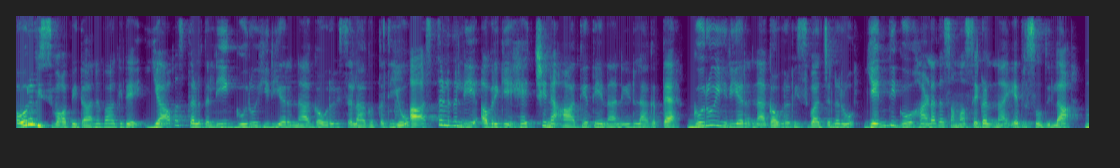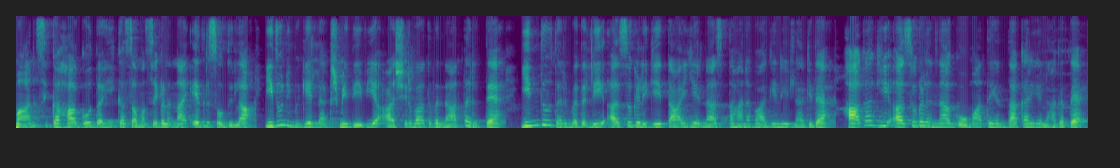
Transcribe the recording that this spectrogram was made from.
ಗೌರವಿಸುವ ವಿಧಾನವಾಗಿದೆ. ಯಾವ ಸ್ಥಳದಲ್ಲಿ ಗುರು ಹಿರಿಯರನ್ನ ಗೌರವಿಸಲಾಗುತ್ತದೆಯೋ ಆ ಸ್ಥಳದಲ್ಲಿ ಅವರಿಗೆ ಹೆಚ್ಚಿನ ಆದ್ಯತೆಯನ್ನ ನೀಡಲಾಗುತ್ತೆ. ಗುರು ಹಿರಿಯರನ್ನ ಗೌರವಿಸುವ ಜನರು ಎಂದಿಗೂ ಹಣದ ಸಮಸ್ಯೆಗಳನ್ನ ಎದುರಿಸೋದಿಲ್ಲ. ಮಾನಸಿಕ ಹಾಗೂ ದೈಹಿಕ ಸಮಸ್ಯೆಗಳನ್ನ ಎದುರಿಸೋದಿಲ್ಲ. ಇದು ನಿಮಗೆ ಲಕ್ಷ್ಮೀ ದೇವಿಯ ಆಶೀರ್ವಾದವನ್ನ ತರುತ್ತೆ. ಹಿಂದೂ ಧರ್ಮದಲ್ಲಿ ಹಸುಗಳಿಗೆ ತಾಯಿಯನ್ನ ಸ್ಥಾನವಾಗಿ ನೀಡಲಾಗಿದೆ. ಹಾಗಾಗಿ ಹಸುಗಳನ್ನ ಗೋಮಾತೆ ಅಂತ ಕರೆಯಲಾಗುತ್ತೆ.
